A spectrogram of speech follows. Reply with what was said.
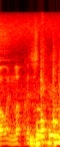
go and look because it's.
